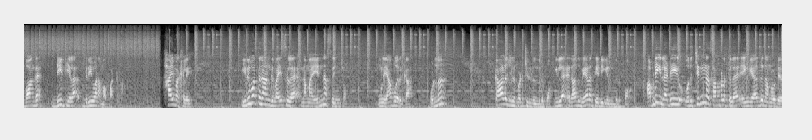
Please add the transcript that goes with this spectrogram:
வாங்க டீட்டெயிலாக விரிவாக நம்ம பார்க்கலாம். ஹாய் மக்களே. இருபத்தி நான்கு வயசில் நம்ம என்ன செஞ்சோம்? உங்களுக்கு ஞாபகம் இருக்கா? ஒன்று காலேஜில் படிச்சுக்கிட்டு இருந்திருப்போம். இல்லை ஏதாவது வேலை தேடிக்கிட்டு இருந்திருப்போம். அப்படி இல்லாட்டி ஒரு சின்ன சம்பளத்தில் எங்கேயாவது நம்மளுடைய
